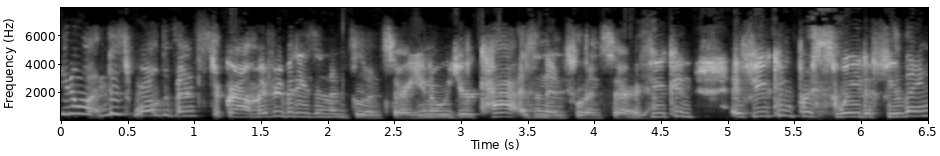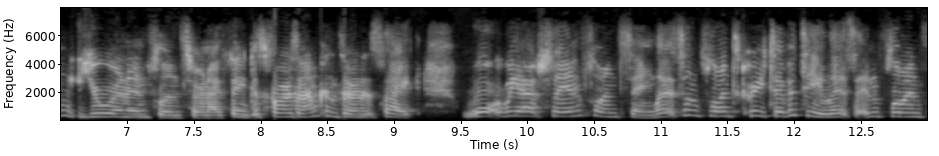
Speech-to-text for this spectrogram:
you know, in this world of Instagram, everybody's an influencer. You know, your cat is an influencer. Yeah. If you can if you can persuade a feeling, you're an influencer. And I think as far as I'm concerned, it's like, what are we actually influencing? Let's influence creativity. Let's influence,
